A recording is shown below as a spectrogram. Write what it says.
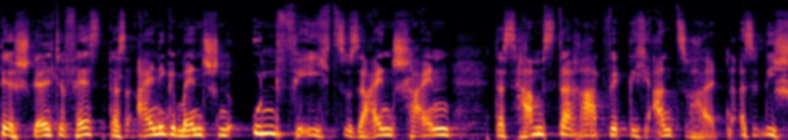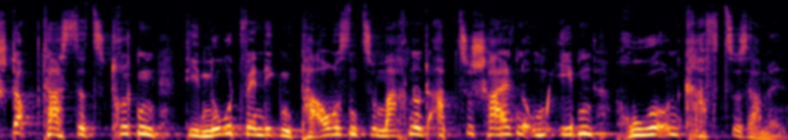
der stellte fest, dass einige Menschen unfähig zu sein scheinen, das Hamsterrad wirklich anzuhalten. Also die Stopptaste zu drücken, die notwendigen Pausen zu machen und abzuschalten, um eben Ruhe und Kraft zu sammeln.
